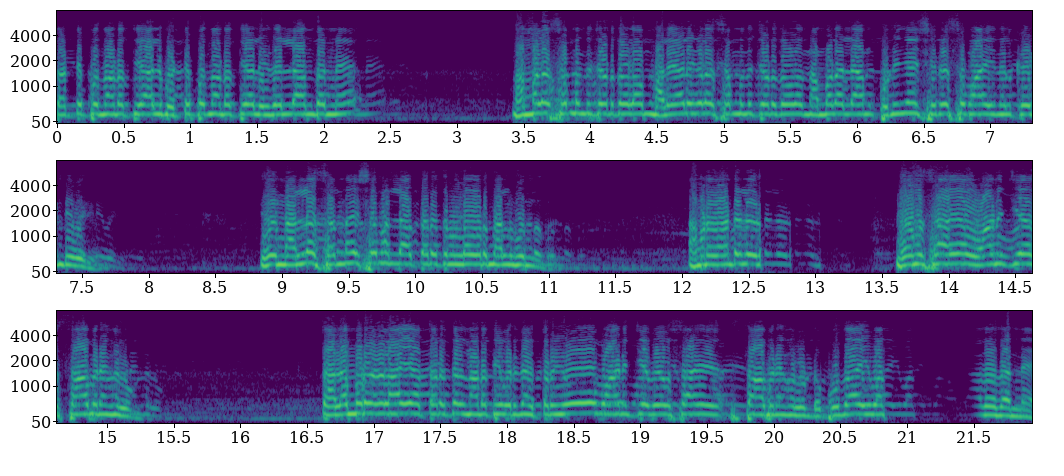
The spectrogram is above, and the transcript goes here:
തട്ടിപ്പ് നടത്തിയാൽ വെട്ടിപ്പ് നടത്തിയാൽ ഇതെല്ലാം തന്നെ നമ്മളെ സംബന്ധിച്ചിടത്തോളം മലയാളികളെ സംബന്ധിച്ചിടത്തോളം നമ്മളെല്ലാം കുനിഞ്ഞ ശിരസുമായി നിൽക്കേണ്ടി വരും. ഇത് നല്ല സന്ദേശമല്ല അത്തരത്തിലുള്ളവർ നൽകുന്നത്. നമ്മുടെ നാട്ടിൽ വ്യവസായ വാണിജ്യ സ്ഥാപനങ്ങളുണ്ട് തലമുറകളായ അത്തരത്തിൽ നടത്തി വരുന്ന എത്രയോ വാണിജ്യ വ്യവസായ സ്ഥാപനങ്ങളുണ്ട്. പുതുതായി അല്ലാതെ തന്നെ.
